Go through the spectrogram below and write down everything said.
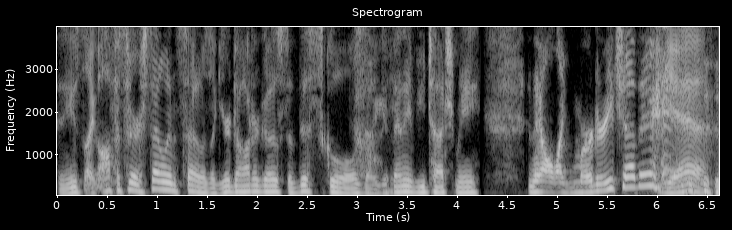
and he's like, Officer so and so is like, your daughter goes to this school. It's like, if oh, any of you touch me, and they all like murder each other. Yeah.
